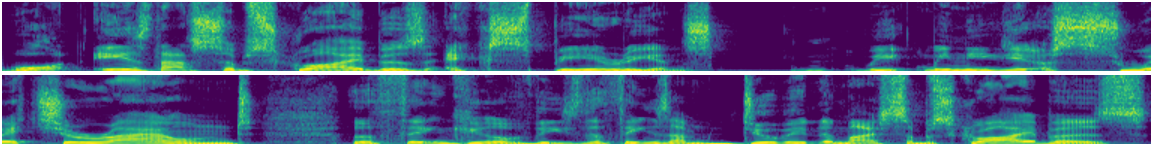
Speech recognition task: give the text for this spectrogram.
what is that subscriber's experience? we, we need you to switch around the thinking of these are the things I'm doing to my subscribers.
